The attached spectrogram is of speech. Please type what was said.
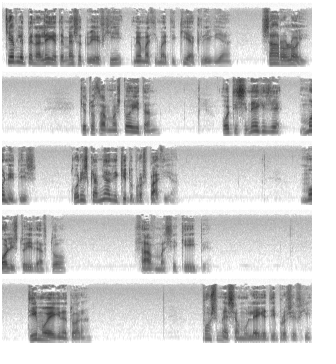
Και έβλεπε να λέγεται μέσα του η ευχή με μαθηματική ακρίβεια σαν ρολόι. Και το θαυμαστό ήταν ότι συνέχιζε μόνη της χωρίς καμιά δική του προσπάθεια. Μόλις το είδε αυτό, θαύμασε και είπε «Τι μου έγινε τώρα, πώς μέσα μου λέγεται η προσευχή;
